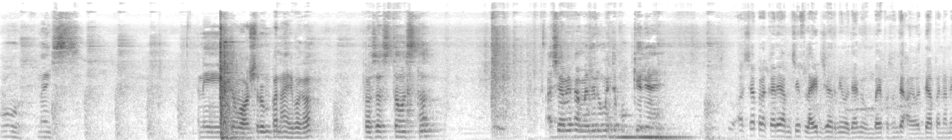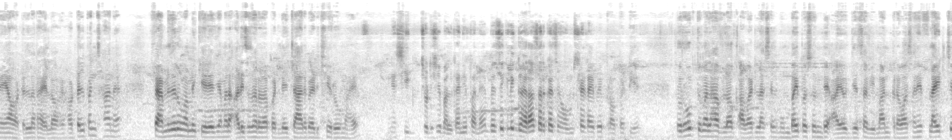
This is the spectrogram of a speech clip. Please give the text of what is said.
Oh, ओ नाईस आणि इथे वॉशरूम पण आहे बघा. प्रशस्त मस्त. अशी आम्ही फॅमिली रूम इथे बुक केली आहे. अशा प्रकारे आमची फ्लाईट जर्नी होती. आम्ही मुंबईपासून ते अयोध्या पण आम्ही या हॉटेलला राहिलो आहे. हॉटेल पण छान आहे. फॅमिली रूम आम्ही केली जी आम्हाला अडीच हजाराला पडली चार बेडची रूम आहे. आणि अशी छोटीशी बाल्कनी पण आहे. बेसिकली घरासारखंच आहे. होमस्टे टाईप आहे प्रॉपर्टी आहे. तर होप तुम्हाला हा ब्लॉग आवडला असेल. मुंबईपासून ते अयोध्येचा विमान प्रवास आणि फ्लाईटची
